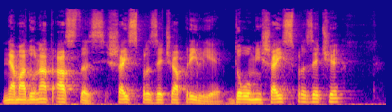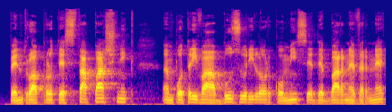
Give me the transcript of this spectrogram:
ne-am adunat astăzi, 16 aprilie 2016, pentru a protesta pașnic împotriva abuzurilor comise de Barnevernet,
